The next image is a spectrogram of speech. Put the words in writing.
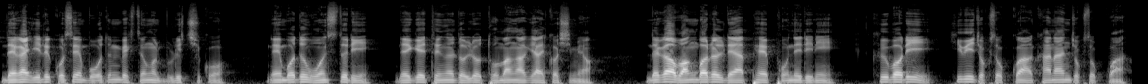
내가 이를 곳의 모든 백성을 물리치고 내 모든 원수들이 내게 등을 돌려 도망하게 할 것이며 내가 왕벌을 내 앞에 보내리니 그 벌이 희위 족속과 가난 족속과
